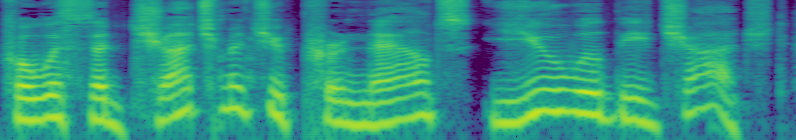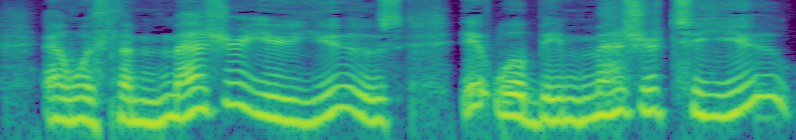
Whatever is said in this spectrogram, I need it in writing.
For with the judgment you pronounce, you will be judged, and with the measure you use, it will be measured to you.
